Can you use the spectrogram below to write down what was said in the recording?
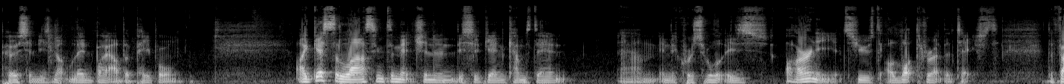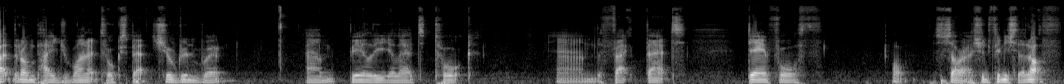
person. He's not led by other people. I guess the last thing to mention, and this again comes down um, in the Crucible, is irony. It's used a lot throughout the text. The fact that on page one it talks about children were um, barely allowed to talk um, the fact that Danforth, oh, sorry, I should finish that off.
